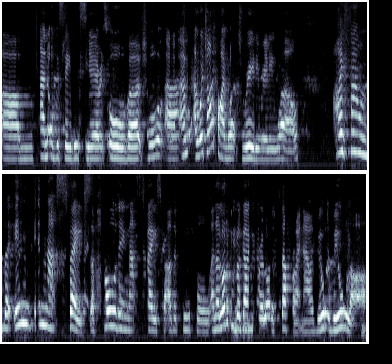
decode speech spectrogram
um, and obviously this year it's all virtual, uh, and, and which I find works really, really well. I found that in in that space of holding that space for other people, and a lot of people are going mm-hmm. through a lot of stuff right now, as we all as we all are.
